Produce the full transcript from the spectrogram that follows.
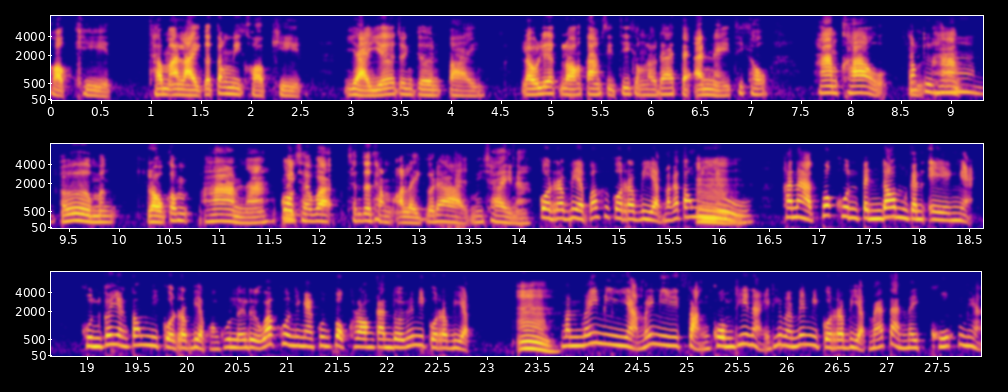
ขอบเขตทำอะไรก็ต้องมีขอบเขต อย่าเยอะจนเกินไป เราเรียกร้องตามสิทธิของเราได้ แต่อันไหนที่เขาห้ามเข้าก็คือห้าม เออ มันเราก็ห้ามนะ กฎ ไม่ใช่ว่าฉันจะทำอะไรก็ได้ ไม่ใช่นะ กฎระเบียบก็คือกฎระเบียบมันก็ต้องมีอืมอยู่ ขนาดพวกคุณเป็นด้อมกันเองเนี่ย คุณก็ยังต้องมีกฎระเบียบของคุณเลยหรือว่าคุณยังไงคุณปกครองกันโดยไม่มีกฎระเบียบ อืม มันไม่มีอะไม่มีสังคมที่ไหนที่มันไม่มีกฎระเบียบแม้แต่ในคุกเนี่ย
